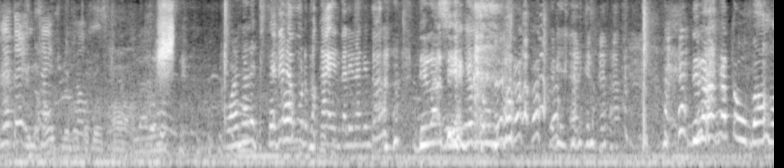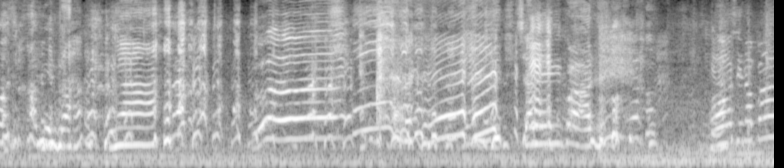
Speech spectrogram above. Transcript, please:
Later inside the house. Wala na lipstick. Pwede na ako makain. Dali natin doon. Dila siya katuba. Dila katuba mo sa kamera. Nga. Siya yung ko ano. Oh, sino pa?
